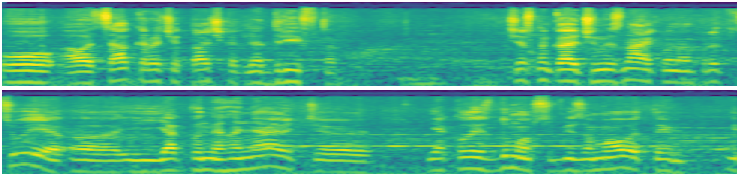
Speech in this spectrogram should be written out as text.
О, а оця, коротше, тачка для дріфта. Чесно кажучи, не знаю, як вона працює е, і як вони ганяють. Е, я колись думав собі замовити і,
